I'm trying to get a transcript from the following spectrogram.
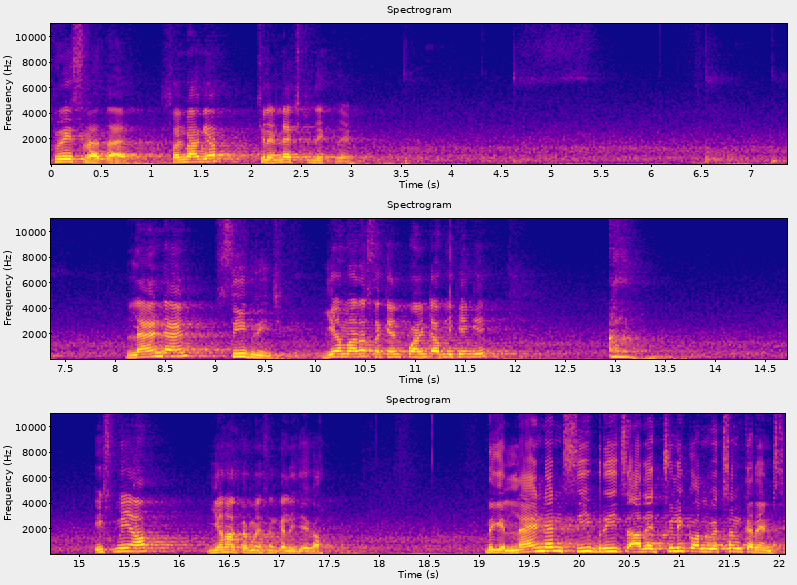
फ्रेश रहता है। समझ में आ गया? चलिए नेक्स्ट देखते हैं। लैंड एंड सी ब्रिज ये हमारा सेकेंड पॉइंट आप लिखेंगे। इसमें आप यहाँ तक मेंशन कर लीजिएगा। देखिए land and sea breeze are actually convection currents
